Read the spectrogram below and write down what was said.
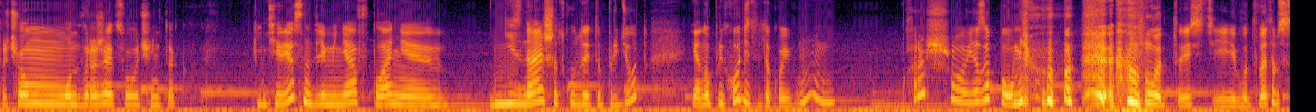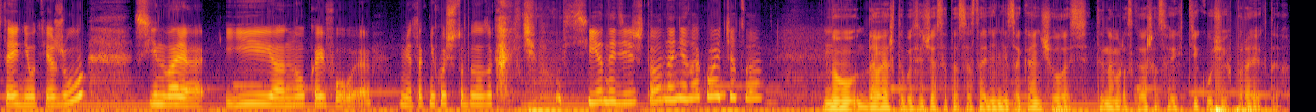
Причем он выражается очень так интересно для меня в плане не знаешь, откуда это придет, и оно приходит и такой, м-м, хорошо, я запомню. вот, то есть, и вот в этом состоянии вот я живу с января, и оно кайфовое. Мне так не хочется, чтобы она заканчивалась. Я надеюсь, что она не закончится. Ну, давай, чтобы сейчас это состояние не заканчивалось, ты нам расскажешь о своих текущих проектах.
